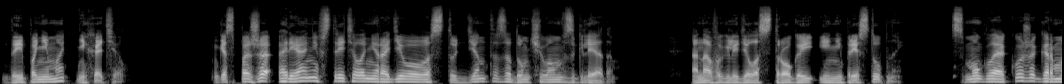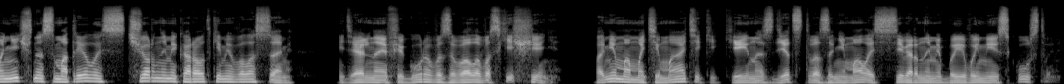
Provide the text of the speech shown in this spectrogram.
да и понимать не хотел. Госпожа Ариане встретила нерадивого студента задумчивым взглядом. Она выглядела строгой и неприступной. Смуглая кожа гармонично смотрелась с черными короткими волосами. Идеальная фигура вызывала восхищение. Помимо математики, Кейна с детства занималась северными боевыми искусствами.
